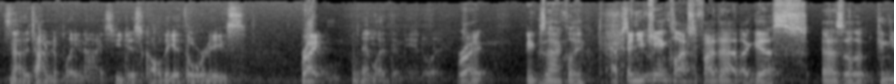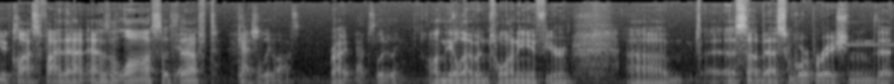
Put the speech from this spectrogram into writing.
it's not the time to play nice. You just call the authorities, right, and, and let them handle it. Right. Exactly. Absolutely. And you can't classify that, I guess, as a. Can you classify that as a loss, a yeah. theft? Casualty loss. Right. Absolutely. On the 1120, if you're um, a sub S corporation that,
